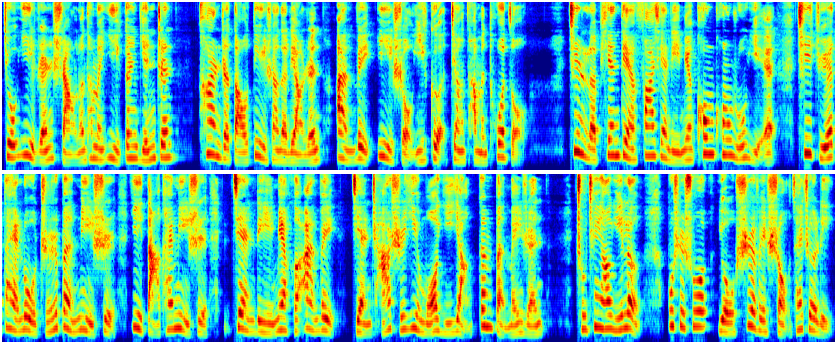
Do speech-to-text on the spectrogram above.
就一人赏了他们一根银针。看着倒地上的两人，暗卫一手一个将他们拖走。进了偏殿，发现里面空空如也。七绝带路直奔密室，一打开密室，见里面和暗卫检查时一模一样，根本没人。楚清瑶一愣，不是说有侍卫守在这里，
